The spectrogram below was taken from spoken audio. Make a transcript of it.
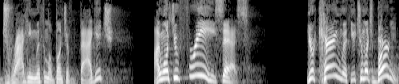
dragging with them a bunch of baggage. I want you free, he says. You're carrying with you too much burden.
